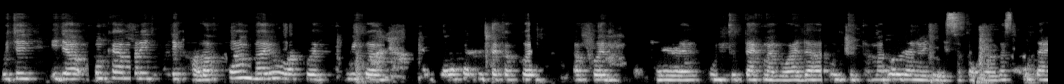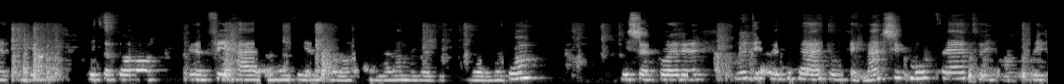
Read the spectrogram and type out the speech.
úgyhogy így a munkámmal így alig haladtam, na jó, akkor mikor megfeküdtek, akkor, akkor úgy tudták megoldani, úgy tudtam megoldani, hogy éjszaka dolgoztam, tehát ugye éjszaka fél három az ilyen alatt nálam, hogy dolgozom. És akkor múlt évben kitaláltunk egy másik módszert, hogy, hogy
